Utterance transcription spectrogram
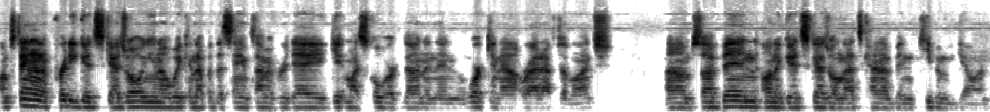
I'm staying on a pretty good schedule. You know, waking up at the same time every day, getting my schoolwork done, and then working out right after lunch. Um, so I've been on a good schedule, and that's kind of been keeping me going.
